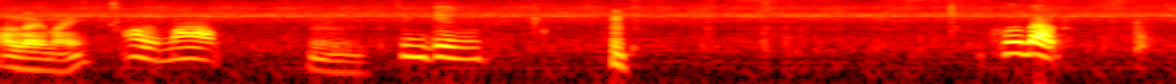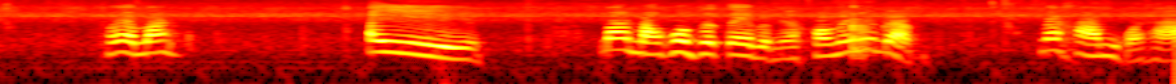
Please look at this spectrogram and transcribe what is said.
อร่อยไหมอร่อยมาก อืม จริงๆ คือแบบเข้าใจปะไอ้บ้านบางโฮมสเตย์แบบเนี้ยเขาไม่ได้แบบแม่ค้าหมูกระทะ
